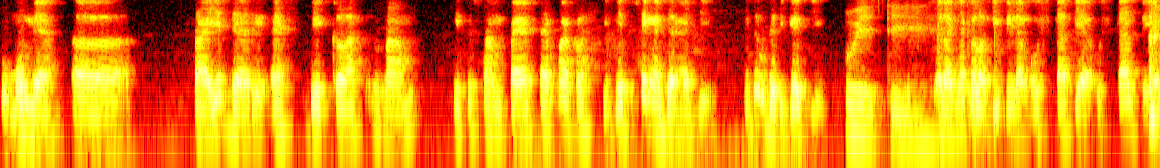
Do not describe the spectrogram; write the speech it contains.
umum ya. Uh, saya dari SD kelas 6 itu sampai SMA kelas 3 itu saya ngajar ngaji. Itu udah digaji. Jalannya kalau dibilang ustadz ya ustadz ya.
